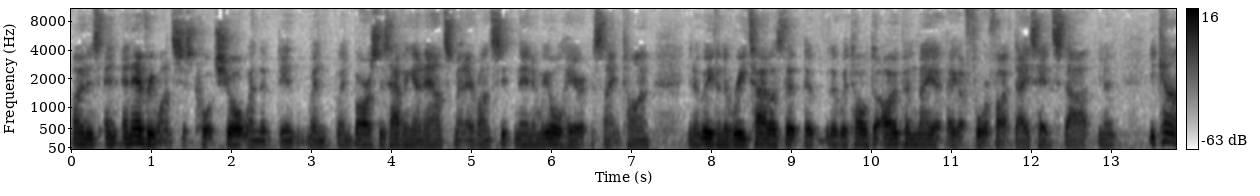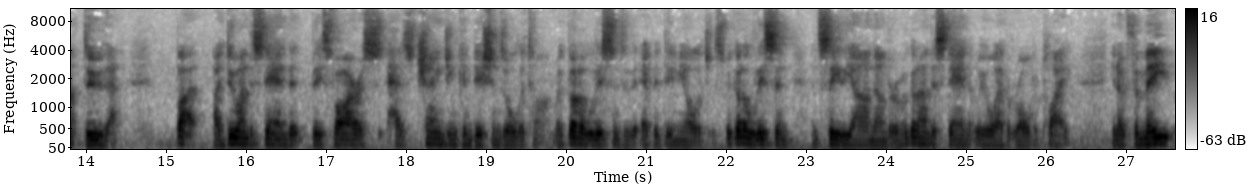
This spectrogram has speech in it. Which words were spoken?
owners, and, and everyone's just caught short when the, the when when Boris is having an announcement. Everyone's sitting there, and we all hear at the same time. You know, even the retailers that, that, that we're told to open, they they got four or five days head start. You know, you can't do that. But I do understand that this virus has changing conditions all the time. We've got to listen to the epidemiologists. We've got to listen and see the R number, and we've got to understand that we all have a role to play. You know, for me,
